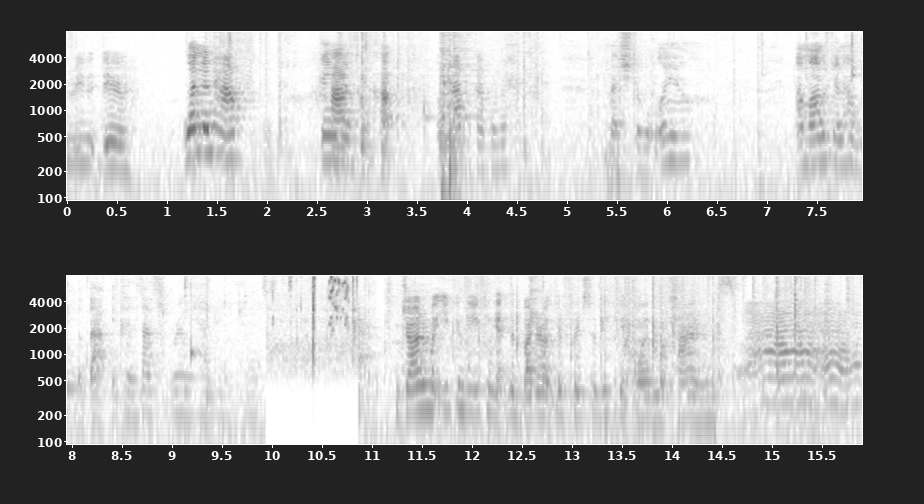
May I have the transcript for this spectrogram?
Read it there. One and a half things Half a cup. Well, half a cup of vegetable oil. My mom's gonna help me with that because that's really heavy. John, what you can do, you can get the butter out the fridge so we can oil the pans. Ah.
